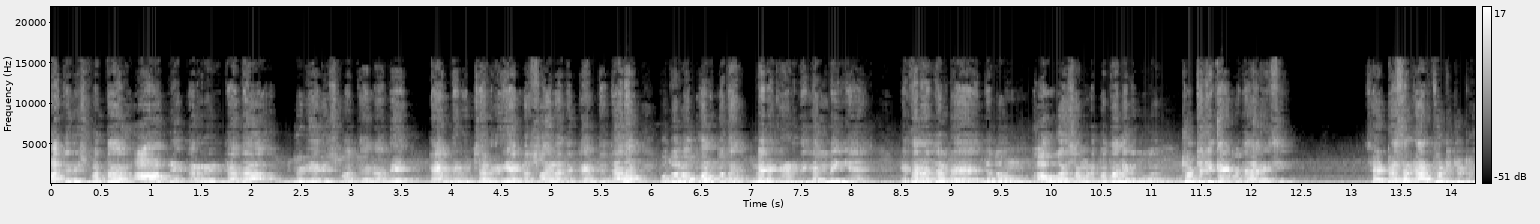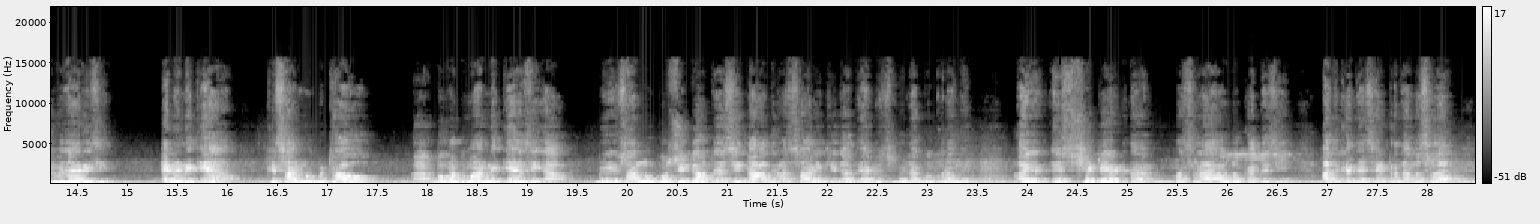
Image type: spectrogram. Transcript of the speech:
ਅੱਜ ਰਿਸ਼ਵਤ ਆਪ ਇਹ ਕਰ ਰਹੇ ਨੇ ਜ਼ਿਆਦਾ ਜਿਹੜੀ ਰਿਸ਼ਵਤ ਇਹਨਾਂ ਦੇ ਟਾਈਮ ਦੇ ਵਿੱਚ ਚੱਲ ਰਹੀ ਹੈ, ਨਸ਼ਾ ਇਹਨਾਂ ਦੇ ਟਾਈਮ ਤੇ ਜ਼ਿਆਦਾ, ਉਹ ਤਾਂ ਲੋਕਾਂ ਨੂੰ ਪਤਾ ਮੇਰੇ ਕਹਿਣ ਦੀ ਗੱਲ ਨਹੀਂ ਹੈ। ਇਹ ਤਾਂ ਰਿਜ਼ਲਟ ਜਦੋਂ ਆਊਗਾ ਸਾਹਮਣੇ ਪਤਾ ਲੱਗ ਜੂਗਾ ਚੁਟਕੀ ਤਾਂ ਹੀ ਵਜਾ ਰਹੀ ਸੀ। ਸੈਂਟਰ ਸਰਕਾਰ ਥੋੜੀ ਚੁਟਕੀ ਵਜਾ ਰਹੀ ਸੀ। ਇਹਨਾਂ ਨੇ ਕਿਹਾ ਕਿ ਸਾਨੂੰ ਬਿਠਾਓ। ਭਗਵੰਤ ਮਾਨ ਨੇ ਕਿਹਾ ਸੀਗਾ ਵੀ ਸਾਨੂੰ ਕੁਰਸੀ ਦਿਓ ਤੇ ਅਸੀਂ ਨਾਲ ਦੇ ਨਾਲ ਸਾਰੀ ਚੀਜ਼ਾਂ ਤੇ ਐਮਐਸਪੀ ਲਾਗੂ ਕਰਾਂਗੇ। ਇਹ ਇਹ ਸਟੇਟ ਦਾ ਮਸਲਾ ਹੈ, ਉਦੋਂ ਕਹਿੰਦੇ ਸੀ, ਅੱਜ ਕਹਿੰਦੇ ਸੈਂਟਰ ਦਾ ਮਸਲਾ ਹੈ।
